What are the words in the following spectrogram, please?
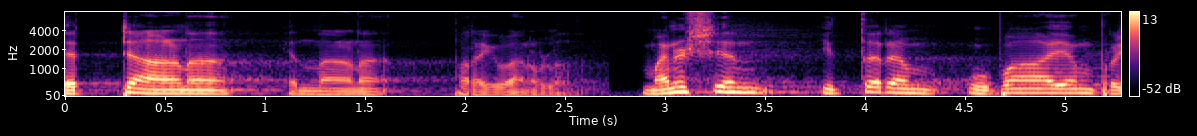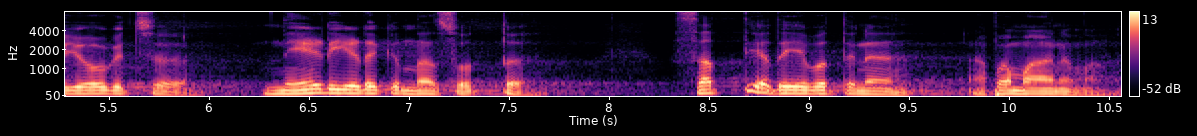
തെറ്റാണ് എന്നാണ് പറയുവാനുള്ളത്. മനുഷ്യൻ ഇത്തരം ഉപായം പ്രയോഗിച്ച് നേടിയെടുക്കുന്ന സ്വത്ത് സത്യദൈവത്തിന് അപമാനമാണ്.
